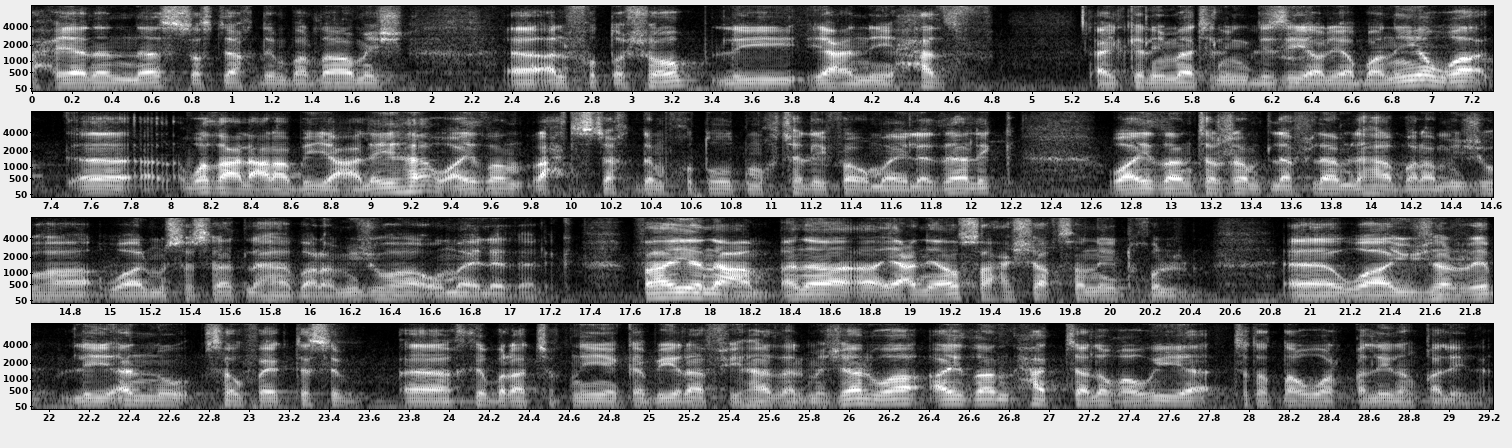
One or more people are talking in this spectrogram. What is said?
أحيانا الناس تستخدم برامج آه، الفوتوشوب ليعني حذف الكلمات الإنجليزية واليابانية ووضع آه، العربية عليها وأيضا راح تستخدم خطوط مختلفة وما إلى ذلك. وأيضا ترجمة الأفلام لها برامجها والمسلسلات لها برامجها وما إلى ذلك. فهي نعم أنا يعني أنصح الشخص أن يدخل ويجرب لأنه سوف يكتسب آه، خبرة تقنية كبيرة في هذا المجال وأيضا حتى لغوية تتطور قليلا قليلا.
